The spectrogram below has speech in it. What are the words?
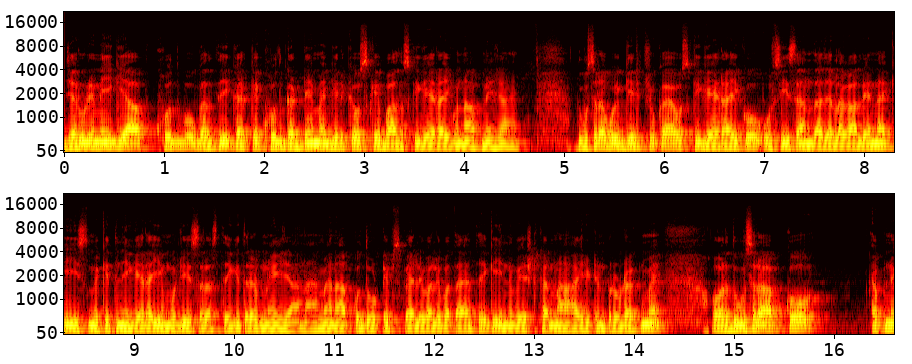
ज़रूरी नहीं कि आप खुद वो गलती करके, खुद गड्ढे में गिर के उसके बाद उसकी गहराई को नापने जाएँ। दूसरा कोई गिर चुका है, उसकी गहराई को उसी से अंदाज़ा लगा लेना कि इसमें कितनी गहराई है, मुझे इस रास्ते की तरफ़ नहीं जाना है। मैंने आपको दो टिप्स पहले वाले बताए थे कि इन्वेस्ट करना हाई रिटर्न प्रोडक्ट में और दूसरा आपको अपने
